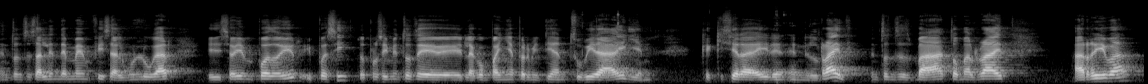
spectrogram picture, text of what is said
entonces salen de Memphis a algún lugar y dice, "Oye, ¿me puedo ir?" Y pues sí, los procedimientos de la compañía permitían subir a alguien que quisiera ir en, en el ride. Entonces va, toma el ride, arriba,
